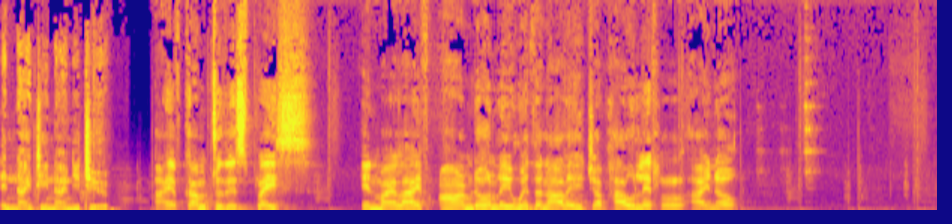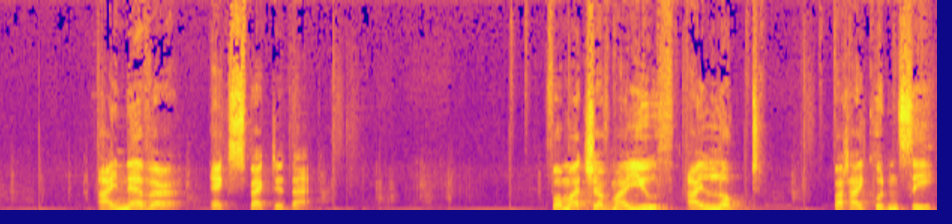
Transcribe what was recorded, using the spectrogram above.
in 1992. I have come to this place in my life armed only with the knowledge of how little I know. I never expected that. For much of my youth, I looked, but I couldn't see.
